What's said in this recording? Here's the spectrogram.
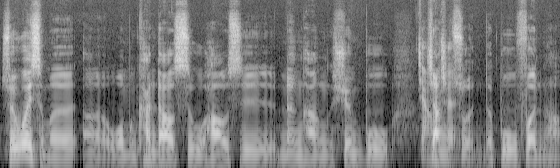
所以为什么呃我们看到十五号是人行宣布降准的部分哈？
